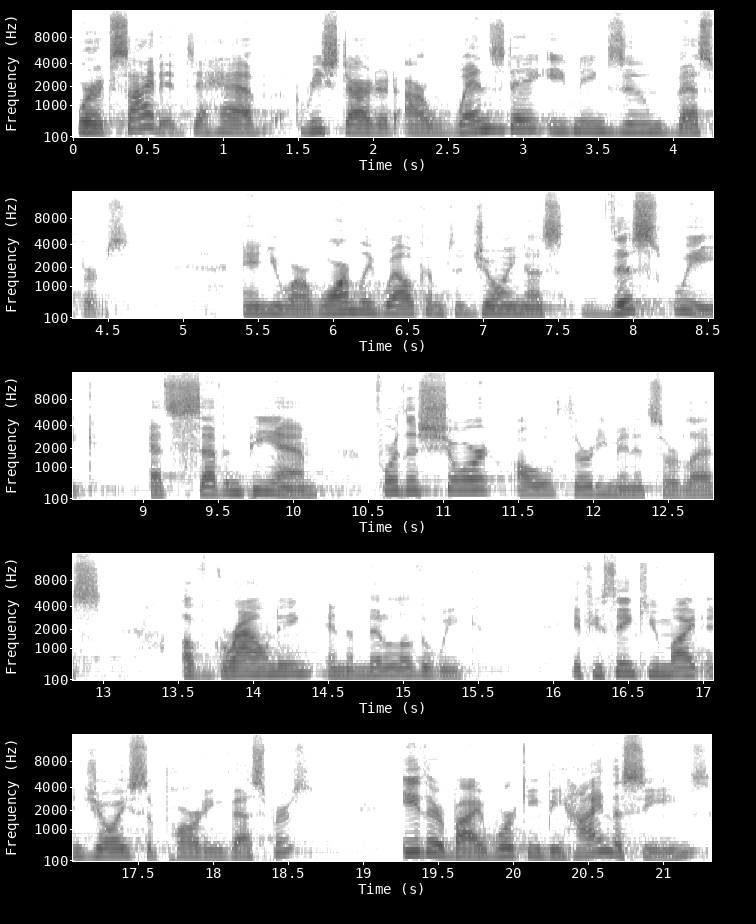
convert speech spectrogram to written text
We're excited to have restarted our Wednesday evening Zoom Vespers, and you are warmly welcome to join us this week at 7 p.m. for this short, oh, 30 minutes or less, of grounding in the middle of the week. If you think you might enjoy supporting Vespers, either by working behind the scenes,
